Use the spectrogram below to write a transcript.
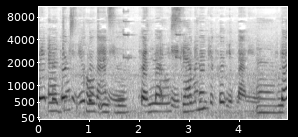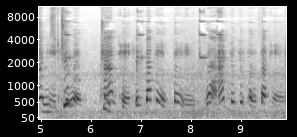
Uh, refer just to user code is, menu. uh, Press zero back key to seven. return to previous menu. Uh, we Start choose key to two. list. Two. Time key to setting is saved. One. Access system settings.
